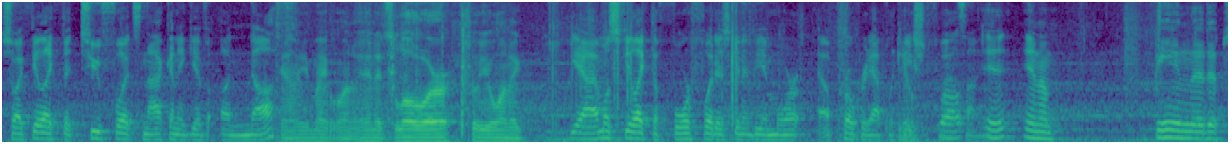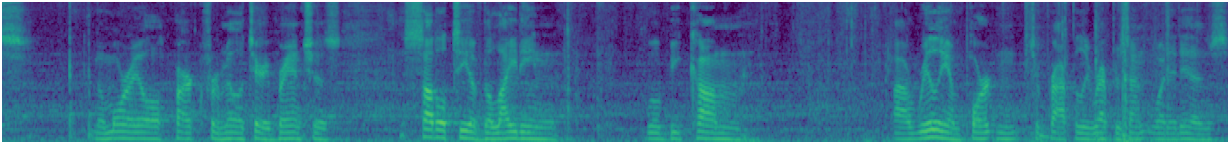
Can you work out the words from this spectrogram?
So I feel like the two foot's not gonna give enough. Yeah, you might want to, and it's lower, so you want to, Yeah, I almost feel like the four foot is gonna be a more appropriate application for that well, sign. in, in a, being that it's Memorial Park for military branches, the subtlety of the lighting will become uh, really important to properly represent what it is.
